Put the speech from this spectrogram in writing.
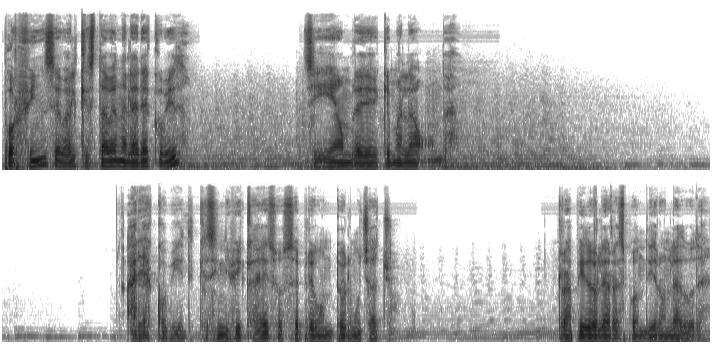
¿Por fin se va el que estaba en el área COVID? Sí, hombre, qué mala onda. ¿Área COVID? ¿Qué significa eso? se preguntó el muchacho. Rápido le respondieron la duda.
